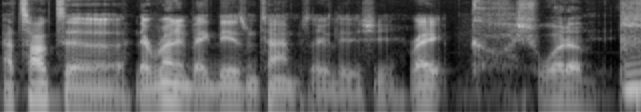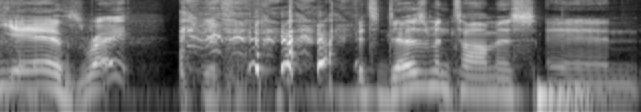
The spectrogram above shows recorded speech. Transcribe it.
I talked to uh, that running back Desmond Thomas earlier this year, right? Gosh, what a Yes, right. If, if it's Desmond Thomas and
